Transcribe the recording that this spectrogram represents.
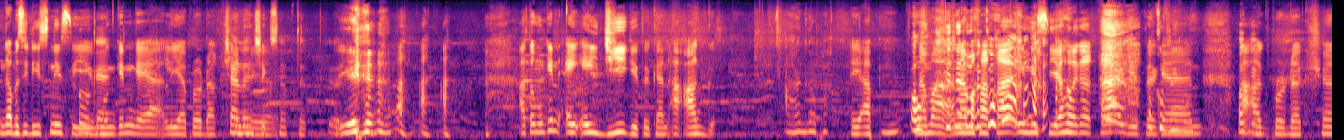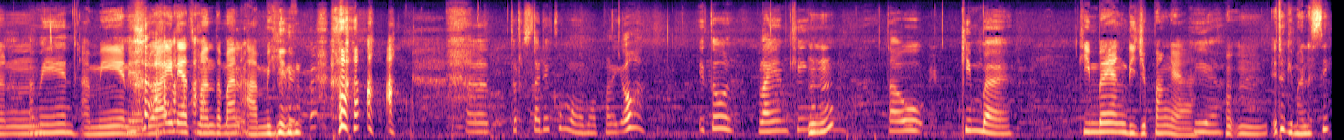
Enggak mesti Disney sih, Oke. mungkin kayak Lia Production. Challenge ya. accepted. Iya. Atau mungkin AAG gitu kan, AAG. Agak apa? Ya, ap- Oh, nama nama kakak inisial kakak gitu Aku kan. Oke. AAG Production. Amin. Amin ya. Doain ya teman-teman. Amin. Eh, terus tadi aku mau ngomong apa lagi? Oh, itu Lion King. Mm-hmm. Tahu Kimba ya? Kimba yang di Jepang ya? Iya. Mm-mm. Itu gimana sih?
